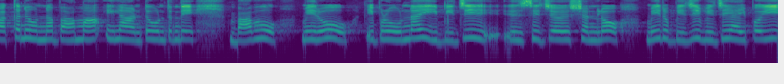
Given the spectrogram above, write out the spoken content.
పక్కనే ఉన్న బామ్మ ఇలా అంటూ ఉంటుంది బాబు మీరు ఇప్పుడు ఉన్న ఈ బిజీ సిచ్యువేషన్లో మీరు బిజీ బిజీ అయిపోయి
